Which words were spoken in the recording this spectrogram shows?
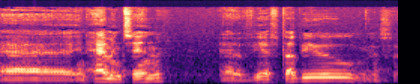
uh, in Hamilton at a VFW. Yes, sir.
